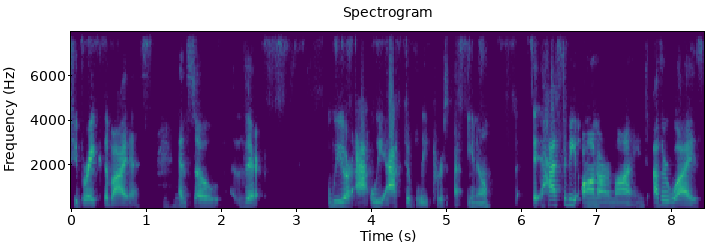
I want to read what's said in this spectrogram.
to break the bias. Mm-hmm. And so there we are at, we actively you know it has to be on our mind otherwise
